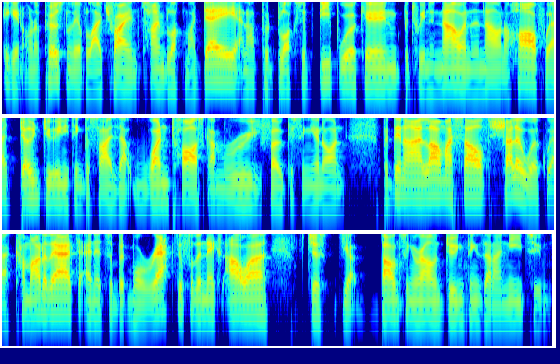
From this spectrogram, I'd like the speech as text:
Again, on a personal level, I try and time block my day and I put blocks of deep work in between an hour and an hour and a half where I don't do anything besides that one task I'm really focusing in on. But then I allow myself shallow work where I come out of that and it's a bit more reactive for the next hour, just yeah, bouncing around, doing things that I need to.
